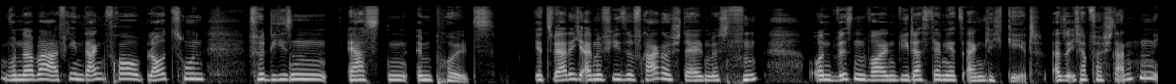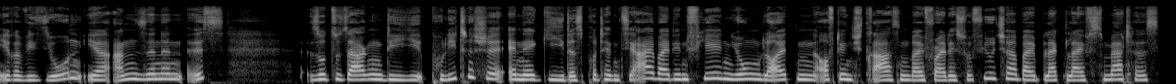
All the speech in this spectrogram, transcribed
Wunderbar. Vielen Dank, Frau Blauzun, für diesen ersten Impuls. Jetzt werde ich eine fiese Frage stellen müssen und wissen wollen, wie das denn jetzt eigentlich geht. Also ich habe verstanden, Ihre Vision, Ihr Ansinnen ist, sozusagen die politische Energie, das Potenzial bei den vielen jungen Leuten auf den Straßen, bei Fridays for Future, bei Black Lives Matters,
